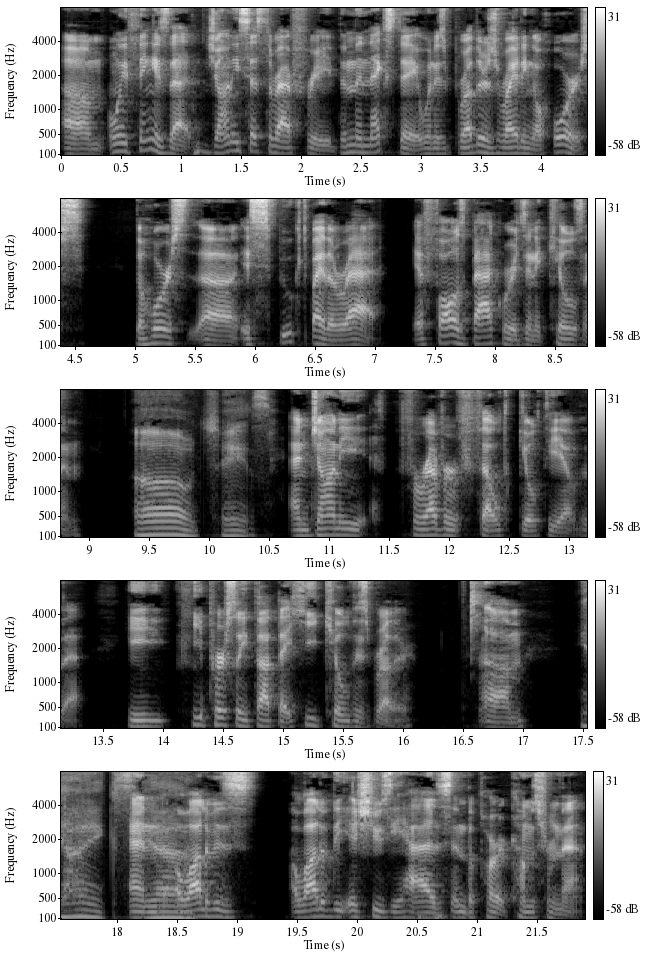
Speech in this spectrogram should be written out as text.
Um, only thing is that Johnny sets the rat free. Then the next day, when his brother's riding a horse, the horse uh, is spooked by the rat. It falls backwards and it kills him. Oh, jeez. And Johnny forever felt guilty of that. He he personally thought that he killed his brother. Um, Yikes. and yeah. a lot of his a lot of the issues he has in the part comes from that.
